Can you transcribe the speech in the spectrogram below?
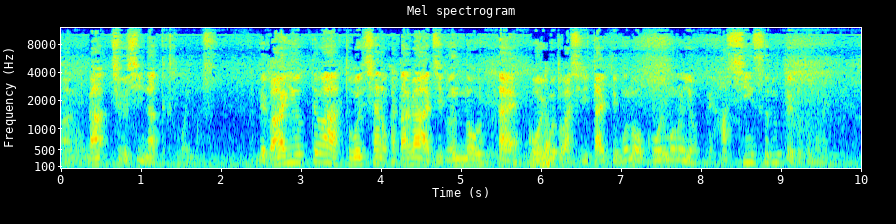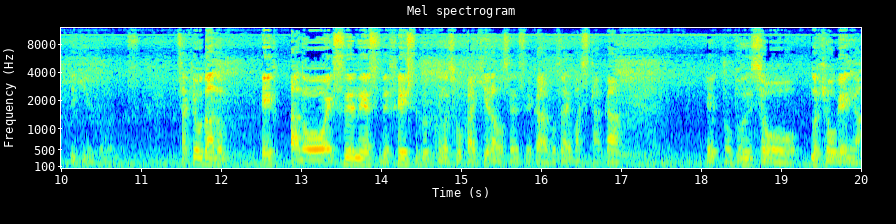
あのが中心になっていくと思います。で場合によっては当事者の方が自分の訴えこういうことが知りたいというものをこういうものによって発信するということもねできると思います。先ほどあの、F、あの SNS で Facebook の紹介平野先生からございましたが、えっと、文章の表現が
